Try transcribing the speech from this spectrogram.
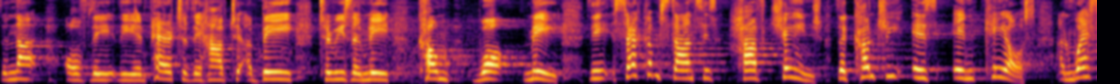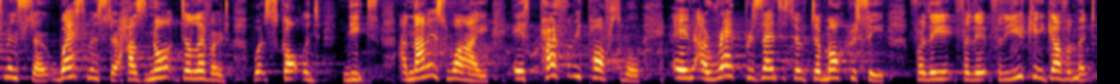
than that of the, the imperative they have to obey Theresa May, come what may. The circumstances have changed. The country is in chaos and Westminster, Westminster has not delivered what Scotland needs. And that is why it's perfectly possible in a representative democracy for the, for the, for the UK government,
